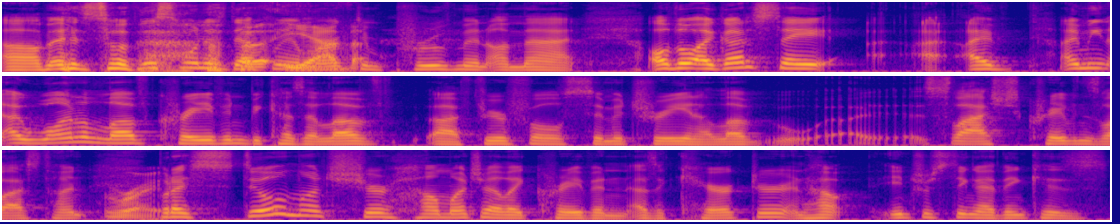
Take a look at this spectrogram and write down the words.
Um, and so this one is definitely a marked that- improvement on that. Although I got to say, I, I, I mean, I want to love Kraven because I love uh, Fearful Symmetry and I love uh, slash Kraven's Last Hunt. Right. But I'm still not sure how much I like Kraven as a character and how interesting I think his,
